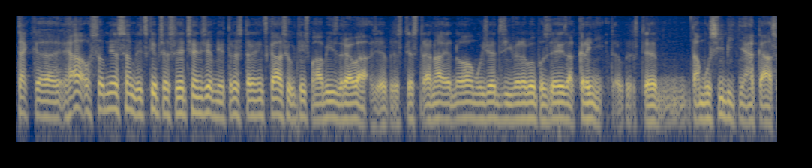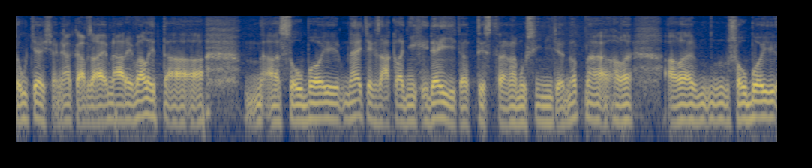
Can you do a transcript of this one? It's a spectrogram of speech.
Tak eh, já osobně jsem vždycky přesvědčen, že vnitrostranická soutěž má být zdravá, že prostě strana jednoho může dříve nebo později zakrní. To prostě, tam musí být nějaká soutěž a nějaká vzájemná rivalita a, a souboj ne těch základních ideí, ta, ty strana musí mít jednotná, ale, ale souboj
